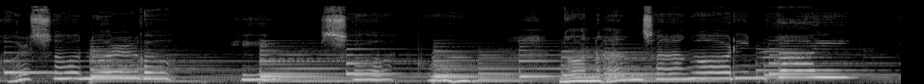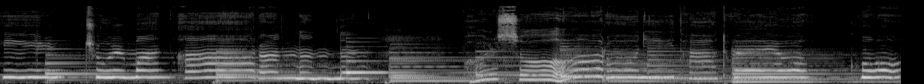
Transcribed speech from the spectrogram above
벌써 늙어 있었고 넌 항상 어린 아이일 줄만 알았는데 벌써 어른이 다 되었고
